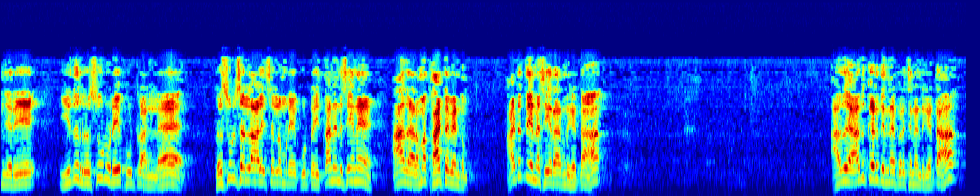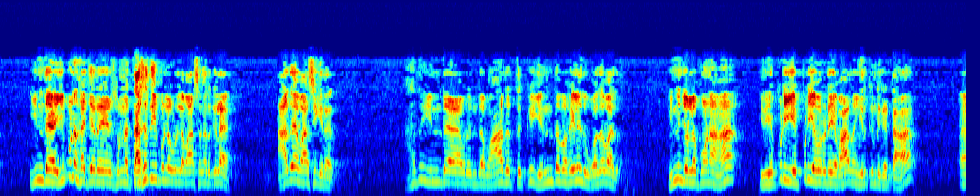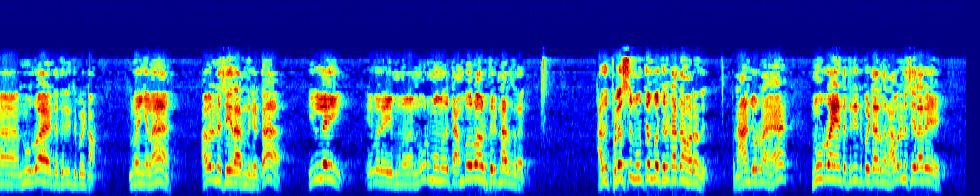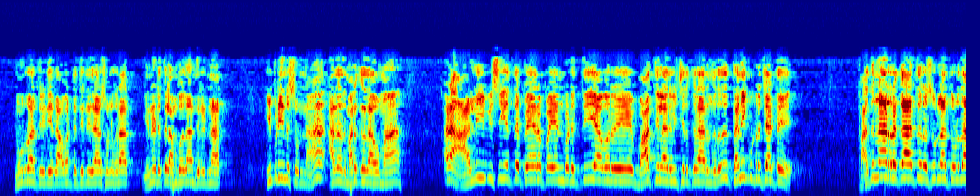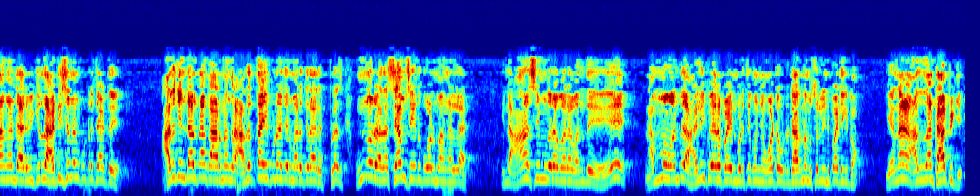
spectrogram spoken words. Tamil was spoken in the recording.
சரி இது ரசூலுடைய கூற்று அல்ல. ரசூல் சல்லா அலி செல்லமுடைய கூற்றை தான் என்ன செய்யணும்? ஆதாரமா காட்ட வேண்டும். அடுத்து என்ன செய்யறாருன்னு கேட்டா அது அதுக்கு அடுத்து என்ன பிரச்சனைன்னு கேட்டா இந்த இப்னு ஹஜர் சொன்ன தகுதிப்புல உள்ள வாசகம் இருக்குல்ல அதை வாசிக்கிறார். அது இந்த அவர் இந்த வாதத்துக்கு எந்த வகையிலும் இது உதவாது. இன்னும் சொல்ல போனா இது எப்படி எப்படி அவருடைய வாதம் இருக்குன்னு கேட்டா நூறுரூவா என்கிட்ட திருட்டு போயிட்டான். வைங்களேன் அவர் என்ன செய்யறாருன்னு கேட்டா இல்லை இவரை நூறு முகமது ஐம்பது ரூபா அவர் திருடினாருங்கிறார். அது பிளஸ் நூத்தி ஐம்பது திருட்டா தான் வர்றது இப்ப நான் சொல்றேன் நூறு ரூபாய் என்கிட்ட திருட்டு போயிட்டாருங்க அவர் என்ன செய்யறாரு நூறு ரூபாய் திருடியது அவர்கிட்ட திருடியதா சொல்லுகிறார். என்னிடத்தில் ஐம்பது தான் திருடினார். இப்படின்னு சொன்னா அது அது மறக்கிறதாகுமா ஆனா அலி விஷயத்தை பேரை பயன்படுத்தி அவர் பாத்தில் அறிவிச்சிருக்கிறாருங்கிறது தனி குற்றச்சாட்டு. பதினாறு ரக்காத்து ரசூல்லா தொழுதாங்கன்னு அறிவிக்கிறது அடிஷனல் குற்றச்சாட்டு. அதுக்கு இந்த ஆள் தான் காரணங்கிற அதைத்தான் இப்ப மறுக்கிறாரு. பிளஸ் இன்னொரு அதை சேம் சைடு கோல்மாங்கல்ல இந்த ஆசிம்ங்கிறவரை வந்து நம்ம வந்து அலி பேரை பயன்படுத்தி கொஞ்சம் ஓட்ட விட்டுட்டாருன்னு நம்ம சொல்லி நிப்பாட்டிக்கிட்டோம். ஏன்னா அதுதான் டாபிக்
